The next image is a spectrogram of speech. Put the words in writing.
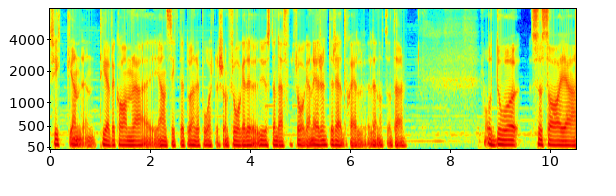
fick en, en tv-kamera i ansiktet och en reporter som frågade just den där frågan. Är du inte rädd själv? Eller något sånt där. Och då så sa jag,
